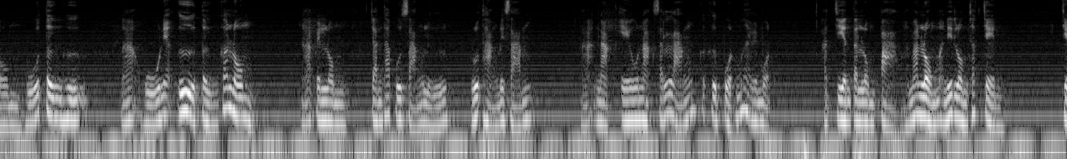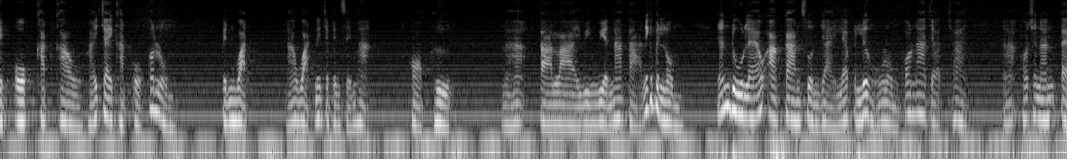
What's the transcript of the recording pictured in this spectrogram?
ลม หูตึงหือนะหูเนี่ยอื้อตึงก็ลมนะเป็นลมจันทภูสังหรือรู้ถังด้วยซ้ำนะหนักเอวหนักสันหลังก็คือปวดเมื่อยไปหมด อาเจียนแต่ลมปากเห็นไหมลมอันนี้ลมชัดเจน เจ็บอกขัดเข่าหายใจขัดอกก็ลม เป็นหวัด นะหวัดนี่จะเป็นเสมหะหอบหืดนะฮะตาลายวิงเวียนหน้าตานี่ก็เป็นลมนั้นดูแล้วอาการส่วนใหญ่แล้วเป็นเรื่องของลมก็น่าจะใช่นะเพราะฉะนั้นแต่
